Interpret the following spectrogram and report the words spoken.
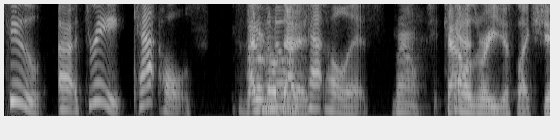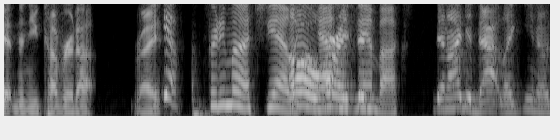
two, uh, three, cat holes. Does I don't know what that a cat hole is? No. Ch- Cat holes where you just like shit and then you cover it up, right? Yeah, pretty much. Yeah. Like Oh, cat all in the right, then- Sandbox. Then I did that, like, you know,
